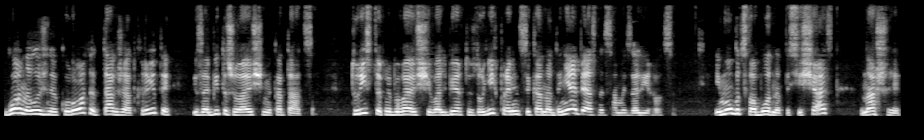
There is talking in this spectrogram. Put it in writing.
Горно-лыжные курорты также открыты и забиты желающими кататься. Туристы, прибывающие в Альберту из других провинций Канады, не обязаны самоизолироваться и могут свободно посещать наши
